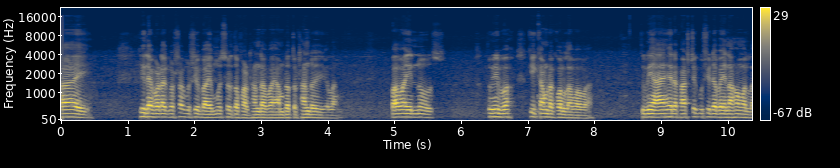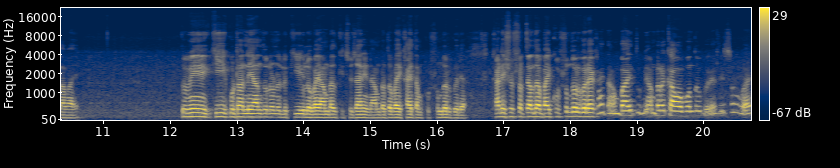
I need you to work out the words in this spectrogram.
ভাই হিলাপাড়া ঘষাঘষি ভাই? মুসুর দফা ঠান্ডা ভাই, আমরা তো ঠান্ডা হয়ে গেলাম। বাবা ইনোস, তুমি কি কামটা করলা বাবা? তুমি আহেরা ফার্স্টে কুশিটা ভাই না হমাল্লা ভাই। তুমি কি কোঠা নিয়ে আন্দোলন হলো কি হলো ভাই আমরা কিছু জানি না, আমরা তো ভাই খাইতাম খুব সুন্দর করে কাটি শস্যর তেল দেওয়া ভাই খুব সুন্দর করে খাইতাম ভাই, তুমি আমরা খাওয়া বন্ধ করে দিছো ভাই।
